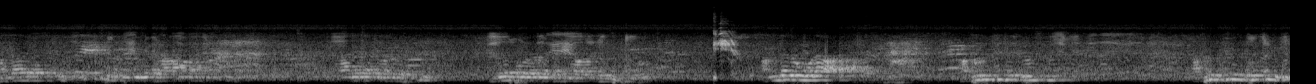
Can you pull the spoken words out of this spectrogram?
మగారు అందరూ కూడా అభివృద్ధిని చూసి అభివృద్ధిని చూసి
